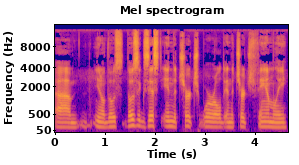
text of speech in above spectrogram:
um, you know, those those exist in the church world, in the church family,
